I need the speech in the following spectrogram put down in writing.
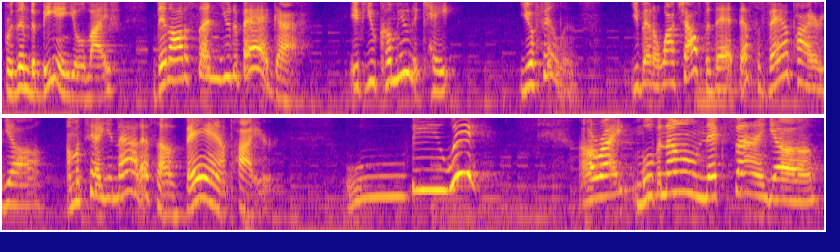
for them to be in your life, then all of a sudden you the bad guy. If you communicate your feelings, you better watch out for that. That's a vampire, y'all. I'm gonna tell you now, that's a vampire. Ooh wee wee. All right, moving on. Next sign, y'all.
